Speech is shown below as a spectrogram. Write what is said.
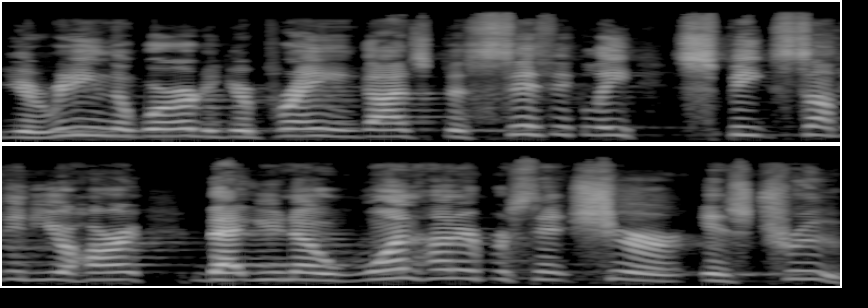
you're reading the word or you're praying and God specifically speaks something to your heart that you know 100% sure is true.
